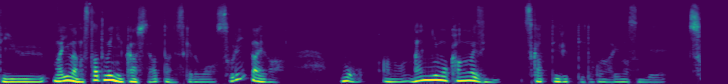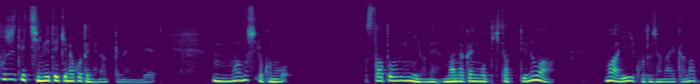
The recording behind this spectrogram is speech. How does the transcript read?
ていう、まあ今のスタートメニューに関してあったんですけども、それ以外はもう、あの、何にも考えずに使っているっていうところがありますんで、総じて致命的なことにはなってないんで、うん、まあむしろこのスタートメニューをね、真ん中に持ってきたっていうのは、まあいいことじゃないかなっ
